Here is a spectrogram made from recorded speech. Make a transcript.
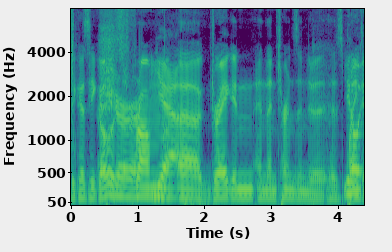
because he goes Sure, from yeah. a dragon and then turns into his You know, it,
